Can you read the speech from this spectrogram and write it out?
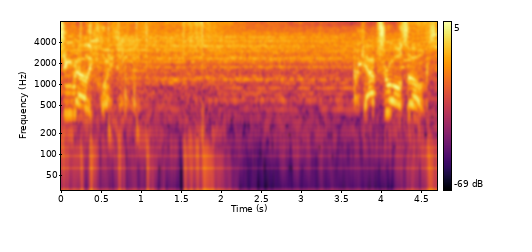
Switching rally point. Capture all zones.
